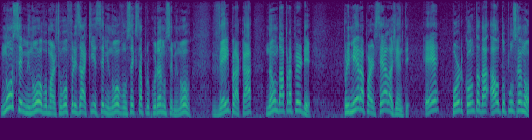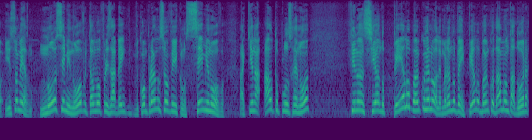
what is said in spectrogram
No seminovo, Márcio, eu vou frisar aqui, seminovo, você que está procurando um seminovo, vem para cá, não dá para perder. Primeira parcela, gente, é por conta da Auto Plus Renault. Isso mesmo, no seminovo, então vou frisar bem, comprando o seu veículo seminovo aqui na Auto Plus Renault, financiando pelo Banco Renault. Lembrando bem, pelo banco da montadora.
